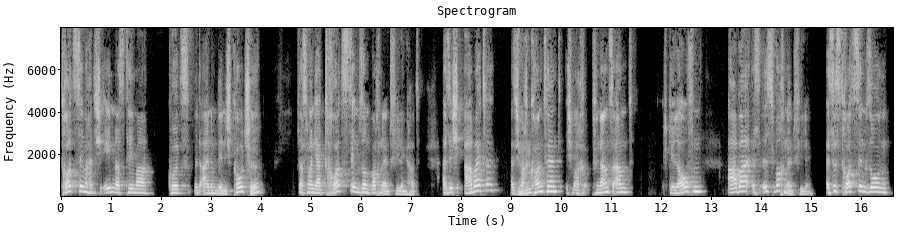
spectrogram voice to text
Trotzdem hatte ich eben das Thema kurz mit einem, den ich coache, dass man ja trotzdem so ein Wochenendfeeling hat. Also ich arbeite, also ich mache Mhm. Content, ich mache Finanzamt, ich gehe laufen, aber es ist Wochenendfeeling. Es ist trotzdem so ein,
